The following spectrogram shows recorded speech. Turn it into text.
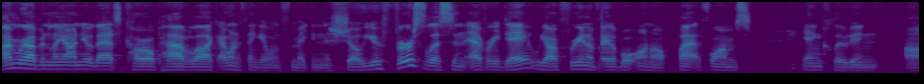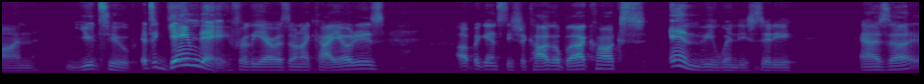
I'm Robyn Leano. That's Carl Pavlock. I want to thank everyone for making this show your first listen every day. We are free and available on all platforms, including on YouTube. It's a game day for the Arizona Coyotes up against the Chicago Blackhawks in the Windy City. As uh,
